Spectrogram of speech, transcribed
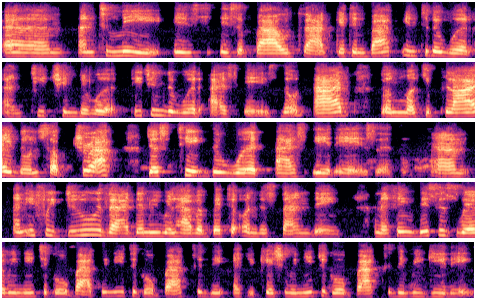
um, and to me is is about that getting back into the word and teaching the word. Teaching the word as is. Don't add don't multiply don't subtract. Just take the word as it is. Um, and if we do that then we will have a better understanding. And i think this is where we need to go back. We need to go back to the education. We need to go back to the beginning.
